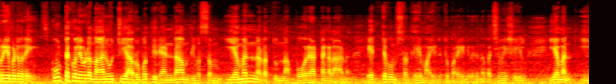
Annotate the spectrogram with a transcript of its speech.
പ്രിയപ്പെട്ടവരെ കൂട്ടക്കൊലയുടെ നാനൂറ്റി അറുപത്തിരണ്ടാം ദിവസം യമൻ നടത്തുന്ന പോരാട്ടങ്ങളാണ് ഏറ്റവും ശ്രദ്ധേയമായി എടുത്തു പറയേണ്ടി വരുന്നത്. പശ്ചിമേഷ്യയിൽ യമൻ ഈ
